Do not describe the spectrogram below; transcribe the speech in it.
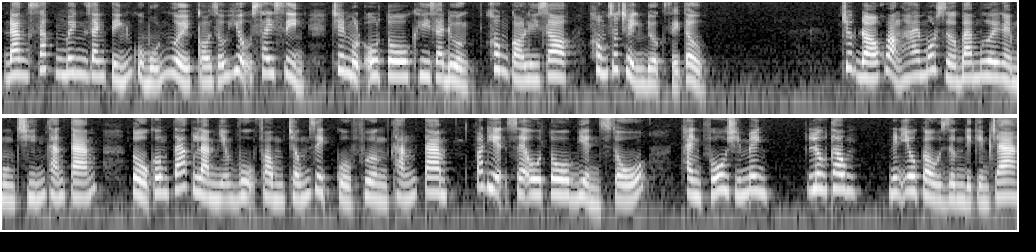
đang xác minh danh tính của 4 người có dấu hiệu say xỉn trên một ô tô khi ra đường, không có lý do, không xuất trình được giấy tờ. Trước đó khoảng 21 giờ 30 ngày 9 tháng 8, tổ công tác làm nhiệm vụ phòng chống dịch của phường Thắng Tam phát hiện xe ô tô biển số thành phố Hồ Chí Minh lưu thông nên yêu cầu dừng để kiểm tra.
